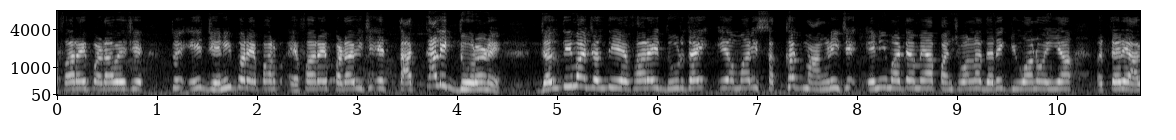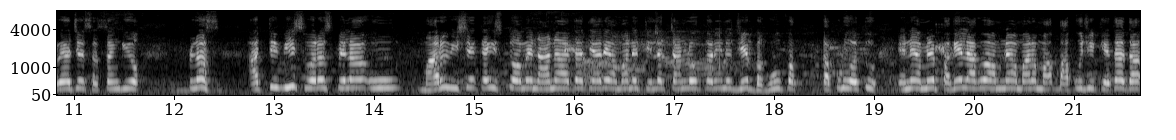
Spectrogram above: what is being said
એફઆરઆઈ પડાવે છે. તો એ જેની પર એફઆરઆઈ પડાવી છે એ તાત્કાલિક ધોરણે જલ્દીમાં જલ્દી એફઆરઆઈ દૂર થાય એ અમારી સખત માંગણી છે. એની માટે અમે આ પંચમહાલના દરેક યુવાનો અહીંયા અત્યારે આવ્યા છે, સત્સંગીઓ. પ્લસ આજથી વીસ વર્ષ પહેલાં હું મારું વિશે કહીશ તો અમે નાના હતા ત્યારે અમને તિલક ચાંદલો કરીને જે ભગવું કપડું હતું, એને અમને પગે લાગવા અમને અમારા બાપુજી કહેતા હતા.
